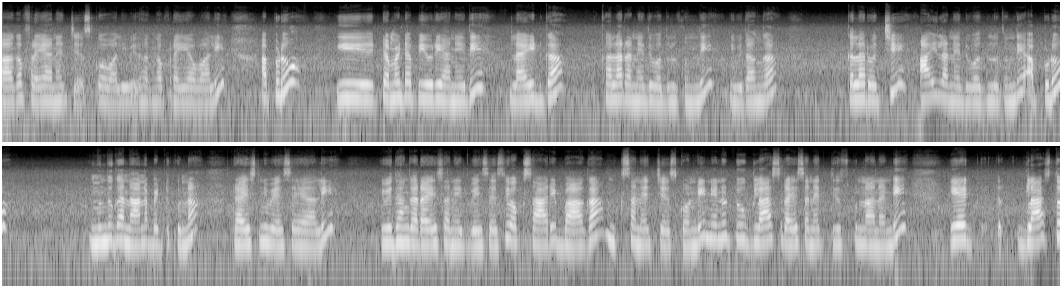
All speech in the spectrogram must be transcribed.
బాగా ఫ్రై అనేది చేసుకోవాలి. ఈ విధంగా ఫ్రై అవ్వాలి. అప్పుడు ఈ టమాటా ప్యూరీ అనేది లైట్గా కలర్ అనేది వదులుతుంది. ఈ విధంగా కలర్ వచ్చి ఆయిల్ అనేది వదులుతుంది. అప్పుడు ముందుగా నానబెట్టుకున్న రైస్ని వేసేయాలి. ఈ విధంగా రైస్ అనేది వేసేసి ఒకసారి బాగా మిక్స్ అనేది చేసుకోండి. నేను టూ గ్లాస్ రైస్ అనేది తీసుకున్నానండి. ఏ గ్లాస్తో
